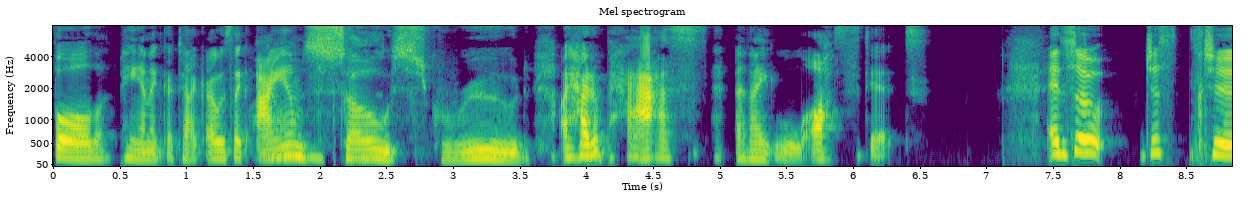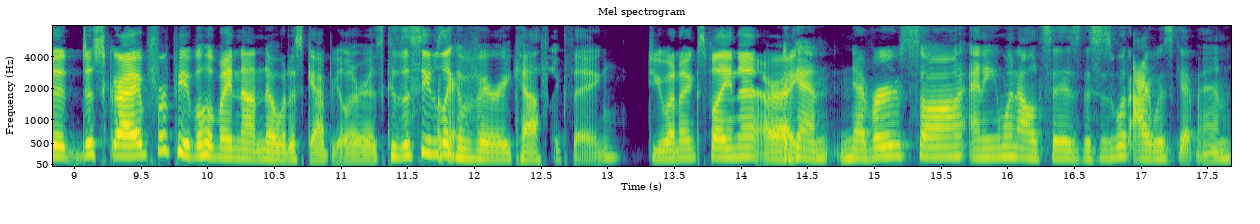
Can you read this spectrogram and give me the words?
full panic attack. I was like, I Oh am so screwed. I had a pass and I lost it. And so, just to describe for people who might not know what a scapular is, because this seems like a very Catholic thing. Do you want to explain it? All right. Again, never saw anyone else's. This is what I was given.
